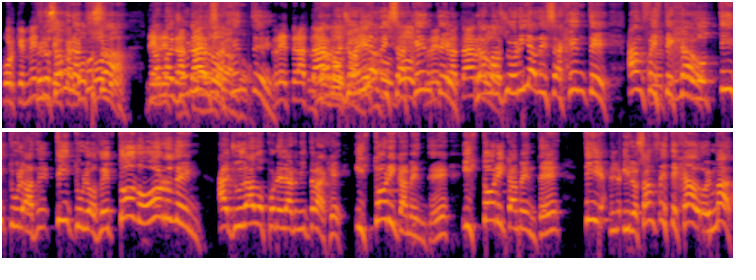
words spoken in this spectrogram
porque Messi Pero se ¿sabe una cosa? Solo de la mayoría de esa gente, la mayoría de esa gente, la mayoría de esa gente han festejado títulos de, títulos de todo orden ayudados por el arbitraje. Históricamente, ¿eh? históricamente, y los han festejado, es más,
